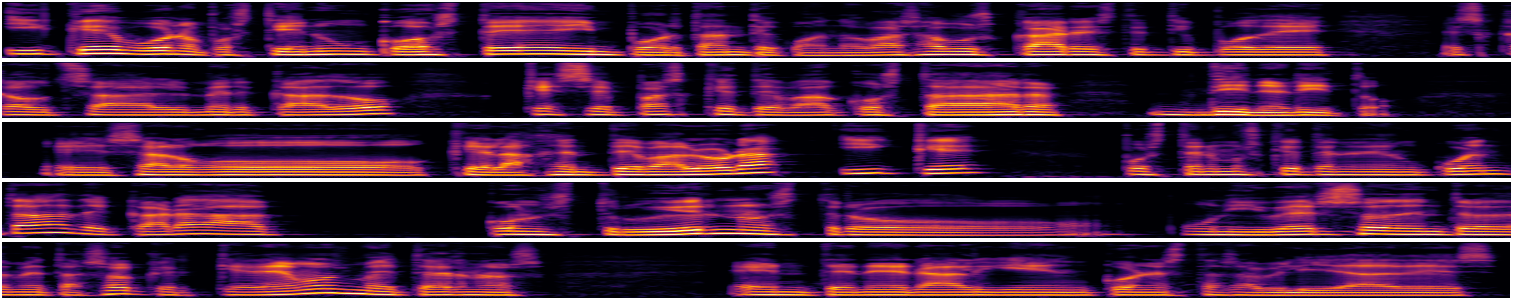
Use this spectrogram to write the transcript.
y que, bueno, pues tiene un coste importante. Cuando vas a buscar este tipo de scouts al mercado, que sepas que te va a costar dinerito. Es algo que la gente valora y que pues tenemos que tener en cuenta de cara a construir nuestro universo dentro de Metasoccer. Queremos meternos en tener a alguien con estas habilidades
